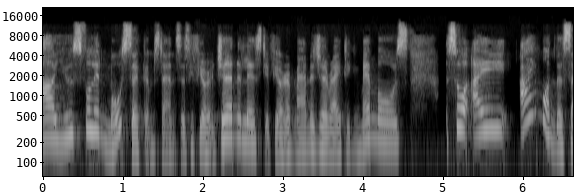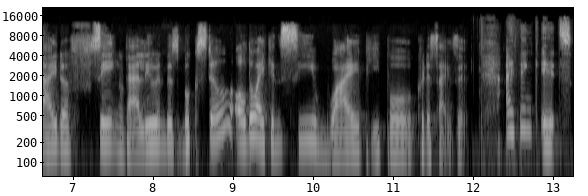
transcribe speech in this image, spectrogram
are useful in most circumstances if you're a journalist if you're a manager writing memos so i i'm on the side of seeing value in this book still although i can see why people criticize it i think it's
